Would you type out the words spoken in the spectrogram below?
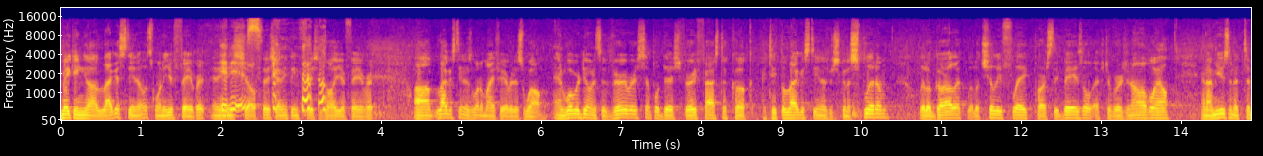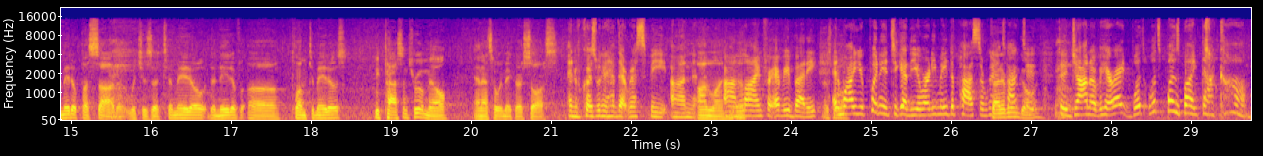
Making uh, Lagostino. It's one of your favorite. Anything shellfish, anything fish is all your favorite. Um, Lagostino is one of my favorite as well. And what we're doing, it's a very, very simple dish, very fast to cook. I take the Lagostinos, we're just going to split them, little garlic, little chili flake, parsley basil, extra virgin olive oil, and I'm using a tomato passata, which is a tomato, the native uh, plum tomatoes. We pass them through a mill, and that's how we make our sauce. And of course, we're going to have that recipe on Online, yeah. for everybody. As And well. while you're putting it together, you already made the pasta. We're Got going to talk to, to John over here. Right? What, what's BuzzBite.com?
